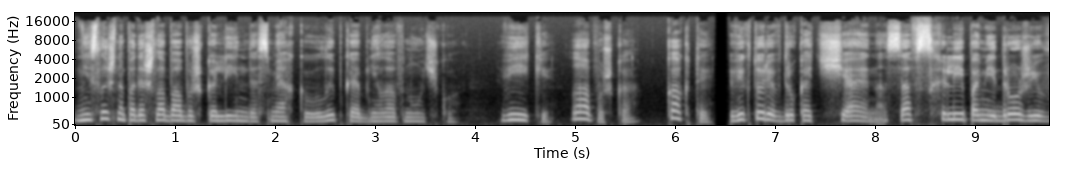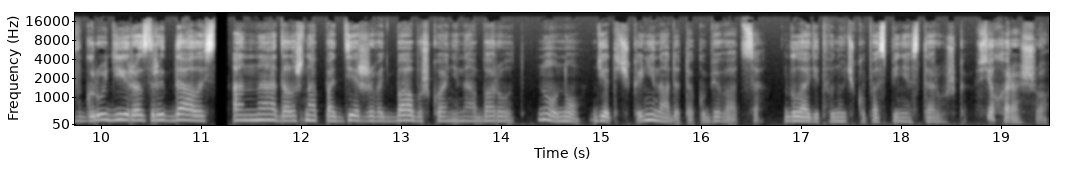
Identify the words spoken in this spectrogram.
Неслышно подошла бабушка Линда с мягкой улыбкой обняла внучку. «Вики, лапушка, как ты?» Виктория вдруг отчаянно, со всхлипами и дрожью в груди разрыдалась. Она должна поддерживать бабушку, а не наоборот. «Ну-ну, деточка, не надо так убиваться», — гладит внучку по спине старушка. «Все хорошо».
